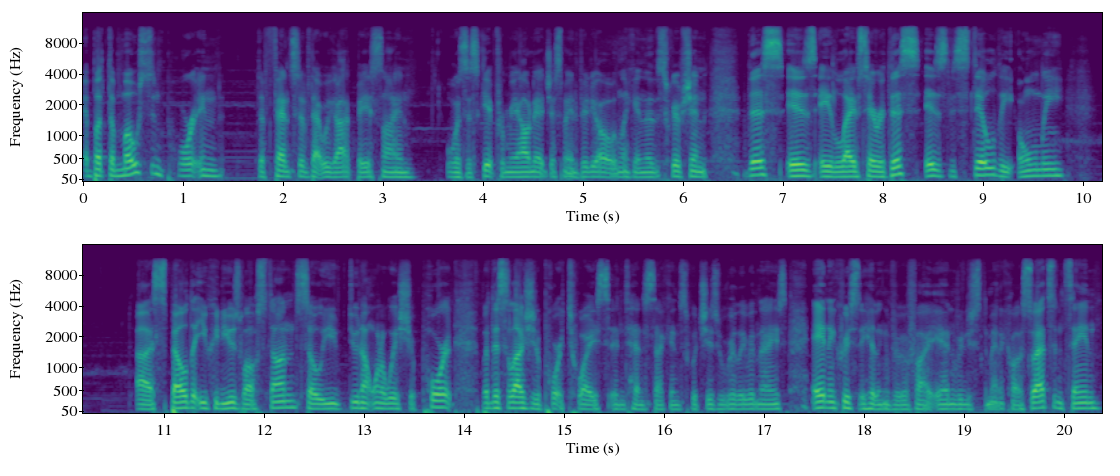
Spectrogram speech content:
But the most important defensive that we got baseline was Escape from Reality. I just made a video. Link in the description. This is a lifesaver. This is still the only uh, spell that you could use while stunned, so you do not want to waste your port, but this allows you to port twice in 10 seconds, which is really, really nice, and increase the healing of Vivify and reduce the mana cost. So that's insane.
